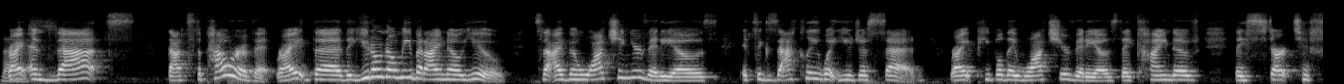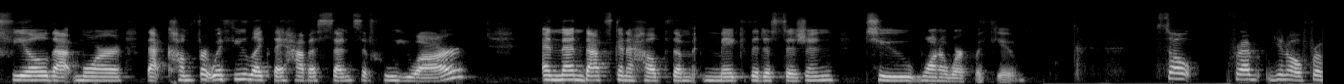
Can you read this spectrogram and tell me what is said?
Nice. Right. And that's, that's the power of it right? The the you don't know me but i know you. So i've been watching your videos. It's exactly what you just said right? People they watch your videos. They kind of they start to feel that more that comfort with you like they have a sense of who you are. And then that's going to help them make the decision to want to work with you. So for you know for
